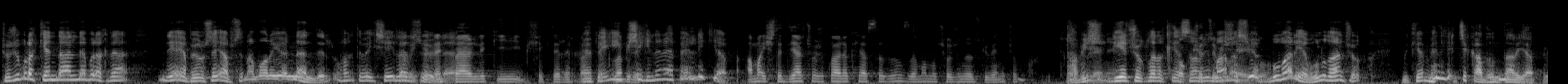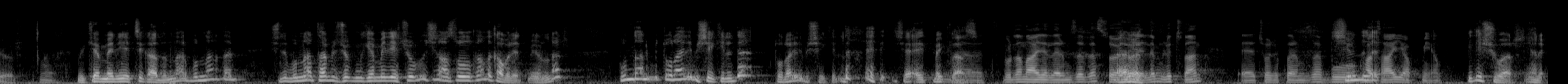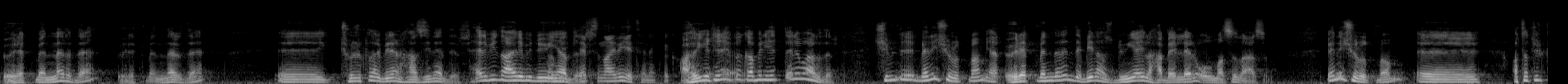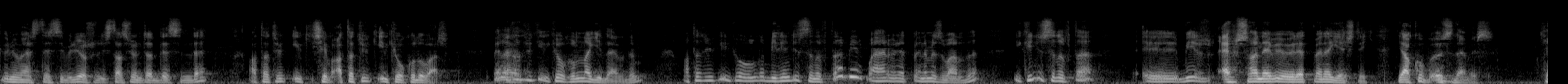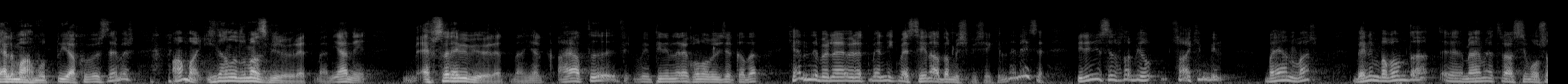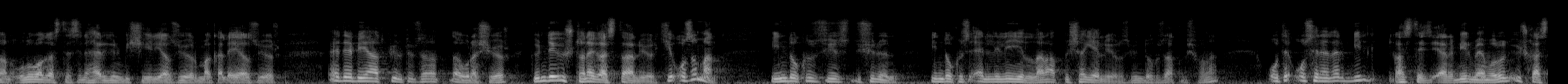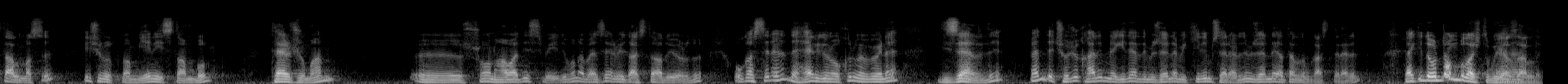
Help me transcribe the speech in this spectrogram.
Çocuğu bırak kendi haline bırak ne, ne yapıyorsa yapsın ama onu yönlendir. Ufak tefek şeyler Tabii ki söyle. rehberlik iyi bir şekilde rehberlik Rehber- iyi bir yapılabilir. şekilde rehberlik yap. Ama işte diğer çocuklarla kıyasladığınız zaman o çocuğun özgüveni çok Tabii törpüleniyor. diğer çocuklara Çok kıyasla bir kötü bir manası şey yok. bu. Bu. var ya bunu daha çok mükemmeliyetçi kadınlar yapıyor. Mükemmeliyetçi kadınlar bunlar da şimdi bunlar tabii çok mükemmeliyetçi olduğu için hasta olduklarını da kabul etmiyorlar. Bundan bir dolaylı bir şekilde dolaylı bir şekilde şey etmek lazım. Evet. Buradan ailelerimize de söyleyelim. Lütfen e, çocuklarımıza bu Şimdi- hatayı yapmayalım. Bir de şu var. Yani öğretmenler de öğretmenler de e, çocuklar birer hazinedir. Her bir de ayrı bir Tabii ki dünyadır. hepsinin ayrı yetenek ve Ayrı kabiliyetleri yetenek ve kabiliyetleri vardır. Şimdi ben hiç unutmam yani öğretmenlerin de biraz dünyayla haberleri olması lazım. Ben hiç unutmam e, Atatürk Üniversitesi biliyorsunuz İstasyon Caddesi'nde Atatürk ilk şey Atatürk İlkokulu var. Ben Atatürk İlkokulu'na giderdim. Atatürk İlkokulu'nda birinci sınıfta bir bayan öğretmenimiz vardı. İkinci sınıfta e, bir efsanevi öğretmene geçtik. Yakup Özdemir. Kel Mahmutlu Yakup Özdemir ama inanılmaz bir öğretmen. Yani efsanevi bir öğretmen. Yani hayatı filmlere konulabilecek kadar kendini böyle öğretmenlik mesleğine adamış bir şekilde. Neyse birinci sınıfta bir sakin bir bayan var. Benim babam da e, Mehmet Rasim Ozan Uluva Gazetesi'ne her gün bir şiir yazıyor, makale yazıyor. Edebiyat, kültür, sanatla uğraşıyor. Günde üç tane gazete alıyor ki o zaman 1900 düşünün 1950'li yıllar 60'a geliyoruz 1960 falan. O, de, o seneler bir gazeteci yani bir memurun üç gazete alması hiç unutmam. Yeni İstanbul, Tercüman, e, Son Havadis miydi? Buna benzer bir gazete alıyordu. O gazeteleri de her gün okur ve böyle dizerdi. Ben de çocuk halimle giderdim üzerine bir kilim sererdim. Üzerine yatardım gazetelerin. Belki de oradan bulaştı bu yazarlık.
